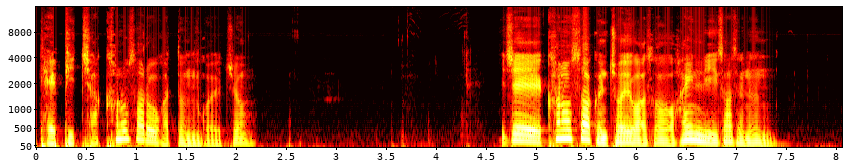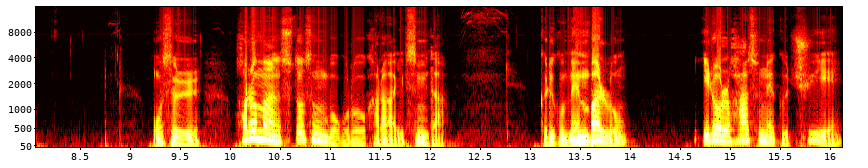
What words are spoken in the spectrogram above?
대피차 카노사로 갔던 거였죠. 이제 카노사 근처에 와서 하인리 4세는 옷을 허름한 수도승복으로 갈아입습니다. 그리고 맨발로 1월 하순의 그 추위에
